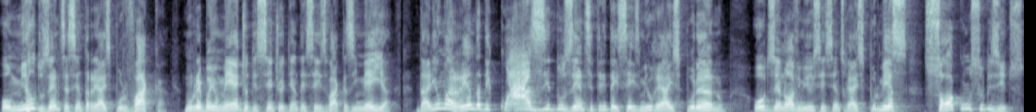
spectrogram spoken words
ou R$ 1.260 por vaca. Num rebanho médio de 186 vacas e meia, daria uma renda de quase 236 mil reais por ano, ou 19.600 reais por mês, só com os subsídios.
